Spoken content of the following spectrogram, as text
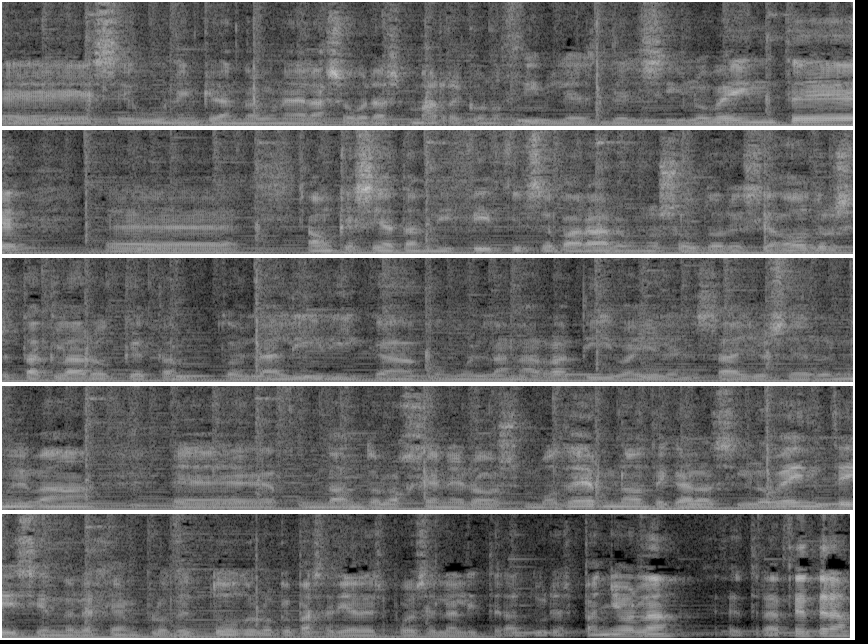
eh, se unen creando algunas de las obras más reconocibles del siglo XX, Eh, aunque sea tan difícil separar a unos autores y a otros, está claro que tanto en la lírica como en la narrativa y el ensayo se renuevan, eh, fundando los géneros modernos de cara al siglo XX y siendo el ejemplo de todo lo que pasaría después en la literatura española, etcétera, etcétera.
